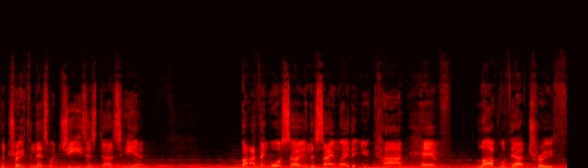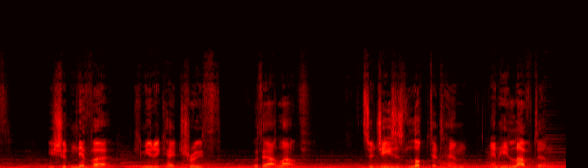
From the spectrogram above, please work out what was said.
the truth. And that's what Jesus does here. But I think also, in the same way that you can't have love without truth, you should never communicate truth without love. So Jesus looked at him and he loved him.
